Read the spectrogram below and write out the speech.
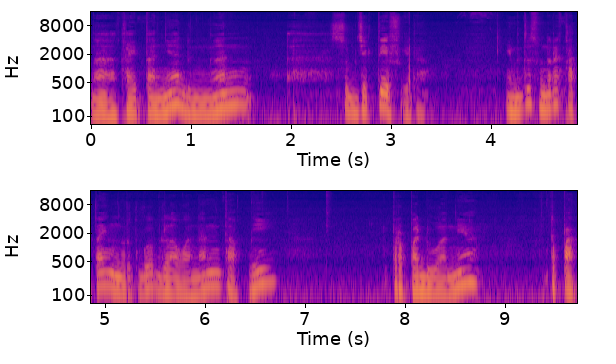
Nah kaitannya dengan subjektif gitu. Ini tuh sebenarnya kata yang menurut gue berlawanan tapi perpaduannya tepat.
